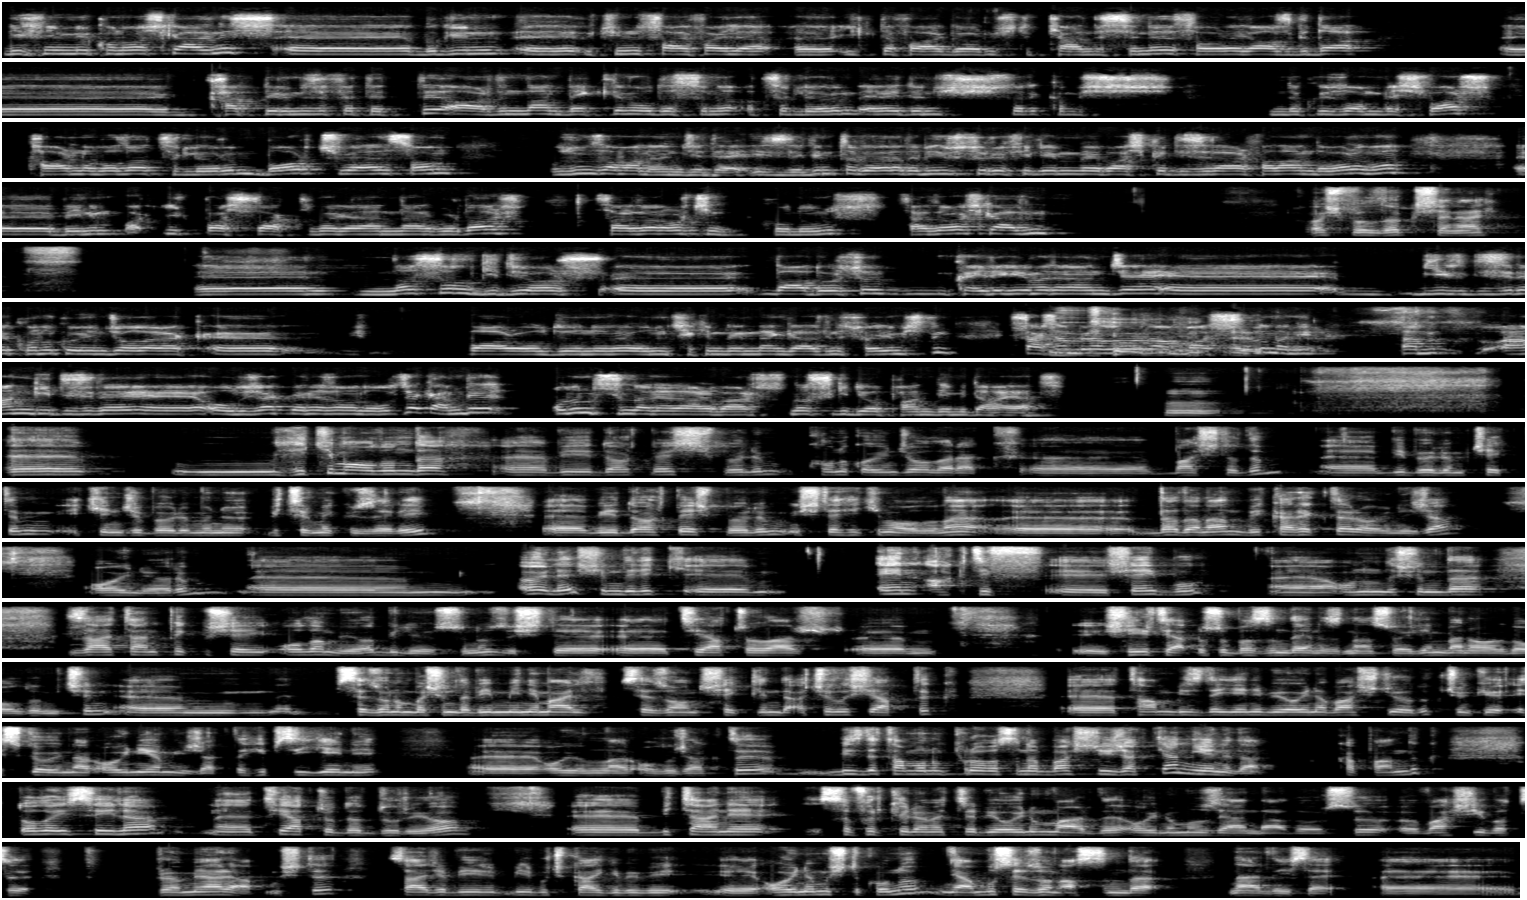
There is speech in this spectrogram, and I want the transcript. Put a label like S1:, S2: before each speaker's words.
S1: Bir film bir konu hoş geldiniz. Ee, bugün e, üçüncü sayfayla e, ilk defa görmüştük kendisini. Sonra yazgıda e, kalplerimizi fethetti. Ardından bekleme odasını hatırlıyorum. Eve dönüş Sarıkamış 1915 var. Karnaval'ı hatırlıyorum. Borç ve en son uzun zaman önce de izledim. Tabii arada bir sürü film ve başka diziler falan da var ama e, benim ilk başta aklıma gelenler burada. Serdar Orçin konuğumuz. Serdar hoş geldin.
S2: Hoş bulduk Şenay.
S1: Ee, nasıl gidiyor? Ee, daha doğrusu kayda girmeden önce e, bir dizide konuk oyuncu olarak e, var olduğunu ve onun çekimlerinden geldiğini söylemiştin. İstersen biraz oradan başlayalım. evet. Hani hem hangi dizide e, olacak ve ne zaman olacak hem de onun dışında neler var? Nasıl gidiyor pandemide hayat? Hmm.
S2: Ee, Hekimoğlu'nda e, bir 4-5 bölüm konuk oyuncu olarak e, başladım. E, bir bölüm çektim, ikinci bölümünü bitirmek üzereyim. Bir 4-5 bölüm işte Hekimoğlu'na dadanan bir karakter oynayacağım. Oynuyorum. Öyle şimdilik en aktif şey bu. onun dışında zaten pek bir şey olamıyor biliyorsunuz. İşte tiyatrolar şehir tiyatrosu bazında en azından söyleyeyim ben orada olduğum için. E, sezonun başında bir minimal sezon şeklinde açılış yaptık. E, tam biz de yeni bir oyuna başlıyorduk. Çünkü eski oyunlar oynayamayacaktı. Hepsi yeni e, oyunlar olacaktı. Biz de tam onun provasına başlayacakken yeniden kapandık. Dolayısıyla e, tiyatroda duruyor. E, bir tane sıfır kilometre bir oyunum vardı. Oyunumuz yani daha doğrusu e, Vahşi Batı premier yapmıştı. Sadece bir, bir buçuk ay gibi bir e, oynamıştık onu. Yani bu sezon aslında neredeyse e,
